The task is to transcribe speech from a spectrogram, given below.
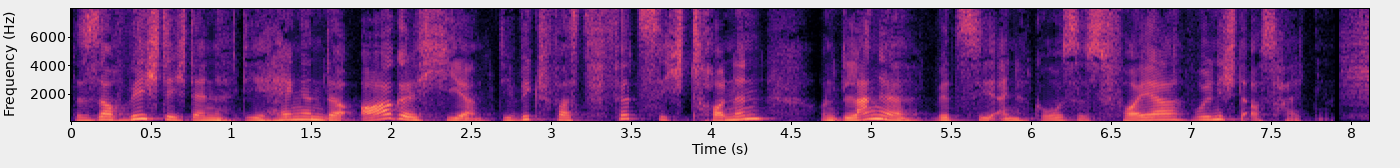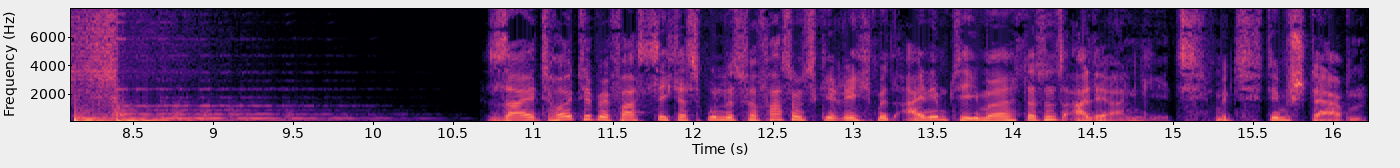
Das ist auch wichtig, denn die hängende Orgel hier, die wiegt fast 40 Tonnen und lange wird sie ein großes Feuer wohl nicht aushalten. Seit heute befasst sich das Bundesverfassungsgericht mit einem Thema, das uns alle angeht, mit dem Sterben.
